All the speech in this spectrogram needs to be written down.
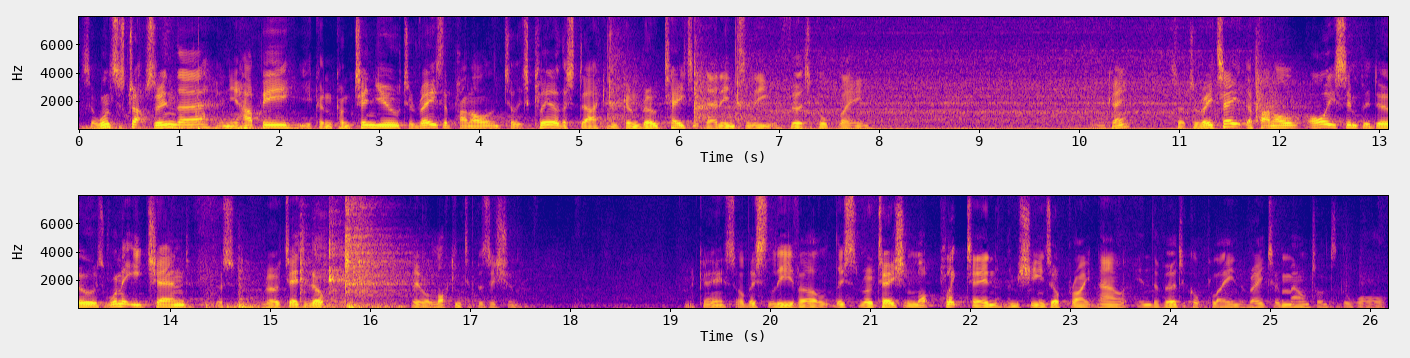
So once the straps are in there and you're happy, you can continue to raise the panel until it's clear of the stack and you can rotate it then into the vertical plane. Okay, so to rotate the panel, all you simply do is one at each end, just rotate it up, they will lock into position. Okay, so this lever, this rotation lock clicked in, the machine's upright now in the vertical plane, ready to mount onto the wall.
